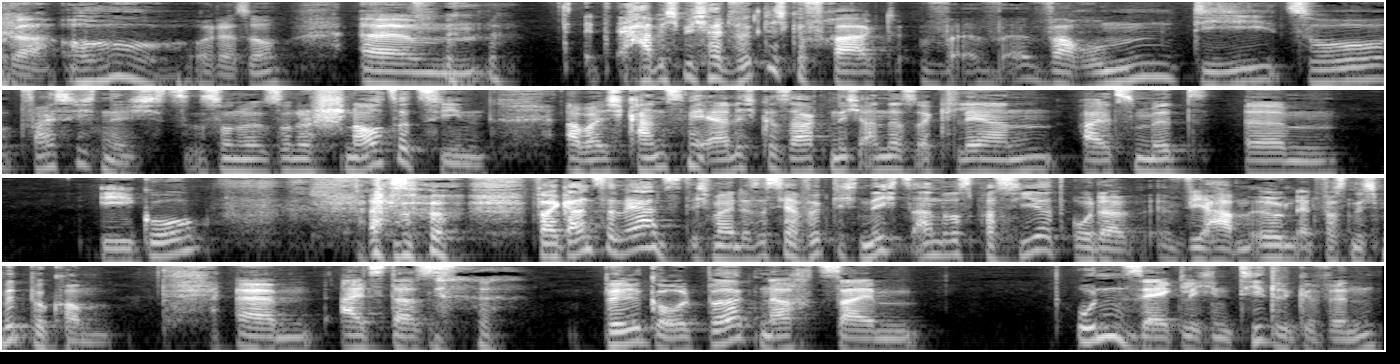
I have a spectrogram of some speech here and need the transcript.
oder oh oder so. Ähm, habe ich mich halt wirklich gefragt, warum die so, weiß ich nicht, so eine, so eine Schnauze ziehen. Aber ich kann es mir ehrlich gesagt nicht anders erklären als mit ähm, Ego. Also, weil ganz im Ernst, ich meine, es ist ja wirklich nichts anderes passiert oder wir haben irgendetwas nicht mitbekommen, ähm, als dass Bill Goldberg nach seinem unsäglichen Titelgewinn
